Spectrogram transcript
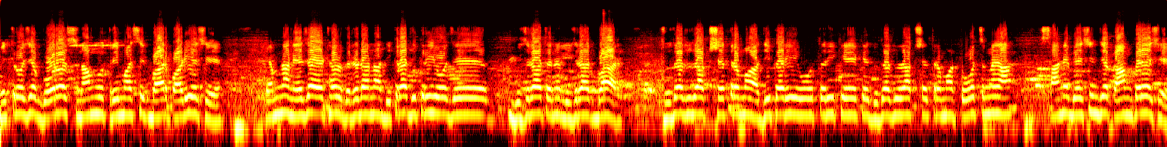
મિત્રો જે ગોરસ નામનું ત્રિમાસિક બહાર પાડીએ છીએ, એમના નેજા હેઠળ ગઢડાના દીકરા દીકરીઓ જે ગુજરાત અને ગુજરાત બહાર જુદા જુદા ક્ષેત્રમાં અધિકારીઓ તરીકે કે જુદા જુદા ક્ષેત્રમાં ટોચના સ્થાને બેસીને જે કામ કરે છે,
